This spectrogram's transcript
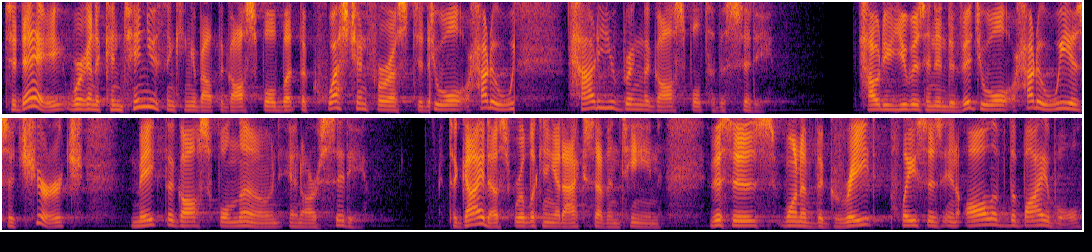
Today, we're going to continue thinking about the gospel, but the question for us today how do we how do you bring the gospel to the city? How do you as an individual or how do we as a church make the gospel known in our city? To guide us, we're looking at Acts 17. This is one of the great places in all of the Bible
